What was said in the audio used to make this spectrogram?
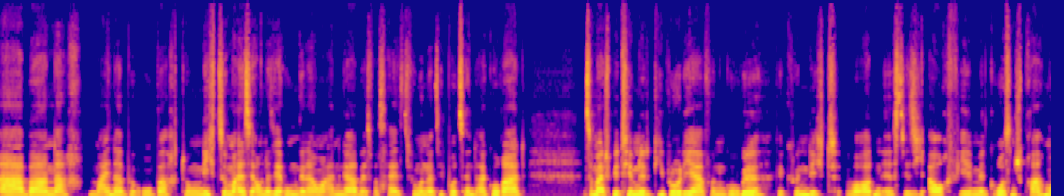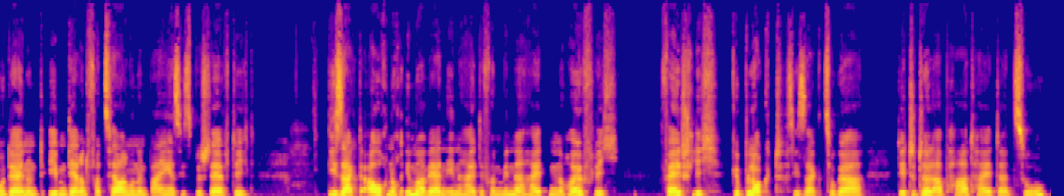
aber nach meiner Beobachtung nicht, zumal es ja auch eine sehr ungenaue Angabe ist, was heißt 95 Prozent akkurat. Zum Beispiel Timnit Gebro, die ja von Google gekündigt worden ist, die sich auch viel mit großen Sprachmodellen und eben deren Verzerrungen und Biases beschäftigt, die sagt auch noch immer werden Inhalte von Minderheiten häufig fälschlich geblockt. Sie sagt sogar, Digital Apartheid dazu.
